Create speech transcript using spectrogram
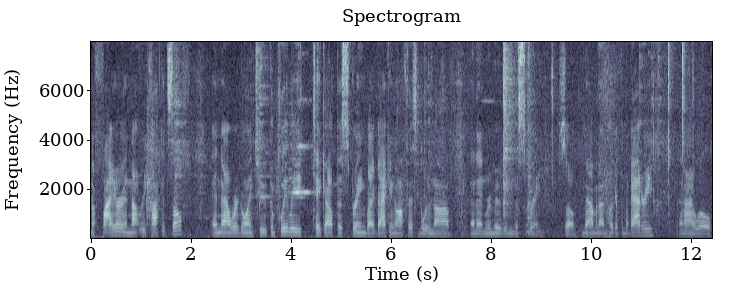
to fire and not recock itself. And now we're going to completely take out this spring by backing off this blue knob and then removing the spring. So now I'm to unhook it from the battery and I will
